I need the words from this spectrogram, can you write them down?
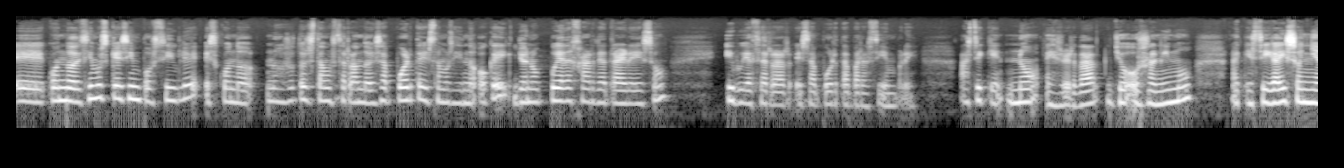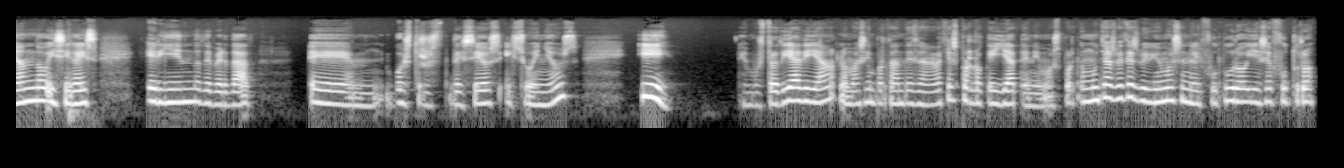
Eh, cuando decimos que es imposible es cuando nosotros estamos cerrando esa puerta y estamos diciendo, ok, yo no voy a dejar de atraer eso y voy a cerrar esa puerta para siempre. Así que no es verdad. Yo os animo a que sigáis soñando y sigáis queriendo de verdad em, vuestros deseos y sueños. Y en vuestro día a día lo más importante es dar gracias por lo que ya tenemos. Porque muchas veces vivimos en el futuro y ese futuro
